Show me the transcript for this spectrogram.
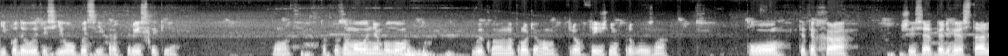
і подивитись і опис, і характеристики. От. Тобто замовлення було виконано протягом трьох тижнів приблизно. По ТТХ 65Г сталь.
